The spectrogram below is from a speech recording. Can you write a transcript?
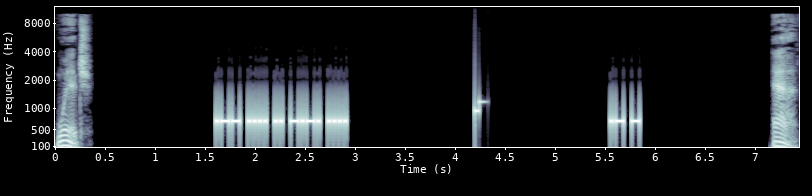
Which? At.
